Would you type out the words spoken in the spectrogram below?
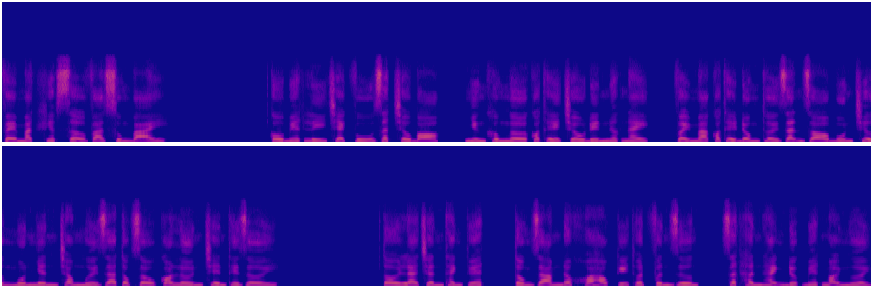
vẻ mặt khiếp sợ và sùng bái. Cô biết Lý Trạch Vũ rất trâu bò, nhưng không ngờ có thể trâu đến nước này, vậy mà có thể đồng thời dặn dò bốn trưởng môn nhân trong 10 gia tộc giàu có lớn trên thế giới. Tôi là Trần Thanh Tuyết, Tổng Giám đốc Khoa học Kỹ thuật Vân Dương, rất hân hạnh được biết mọi người.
